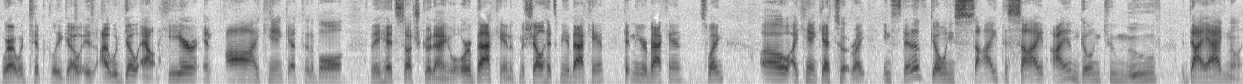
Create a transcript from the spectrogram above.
where I would typically go is I would go out here and ah, I can't get to the ball. They hit such good angle. Or a backhand. If Michele hits me a backhand, hit me your backhand swing. Oh, I can't get to it, right? Instead of going side to side, I am going to move diagonally.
